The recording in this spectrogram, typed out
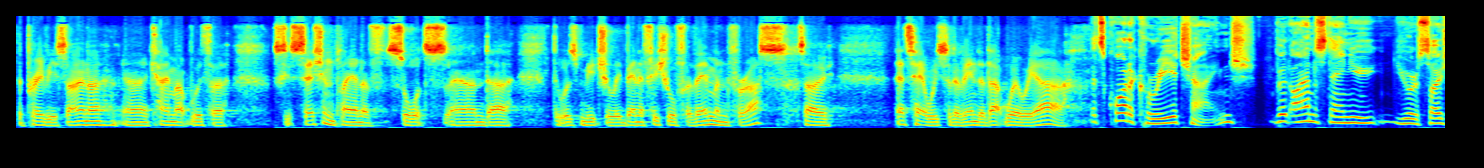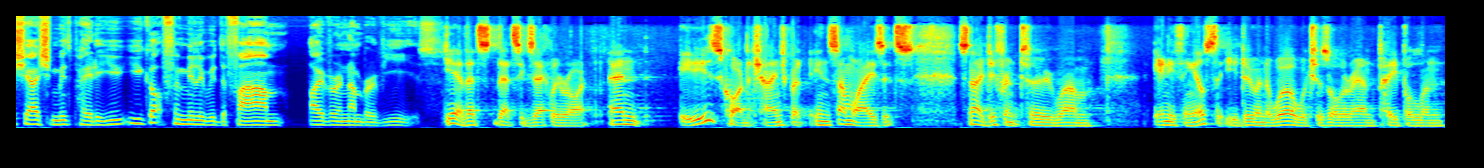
the previous owner, uh, came up with a succession plan of sorts, and uh, that was mutually beneficial for them and for us. So that's how we sort of ended up where we are. It's quite a career change, but I understand you your association with Peter. You you got familiar with the farm over a number of years. Yeah, that's that's exactly right, and it is quite a change. But in some ways, it's it's no different to um, anything else that you do in the world, which is all around people and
